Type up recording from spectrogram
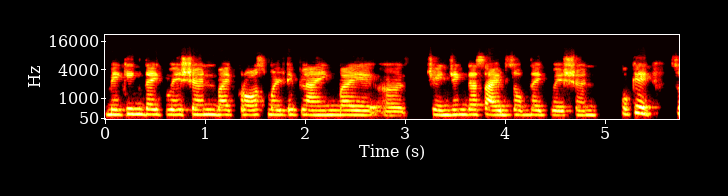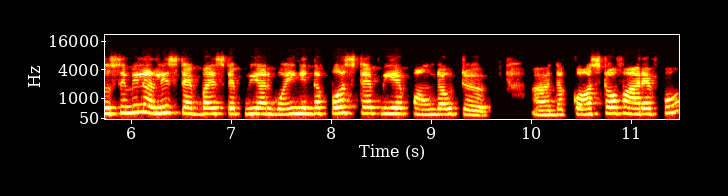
making the equation, by cross multiplying, by uh, changing the sides of the equation. Okay, so similarly, step by step, we are going in the first step, we have found out uh, uh, the cost of RFO.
